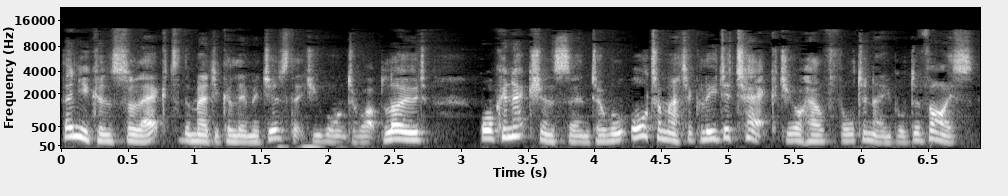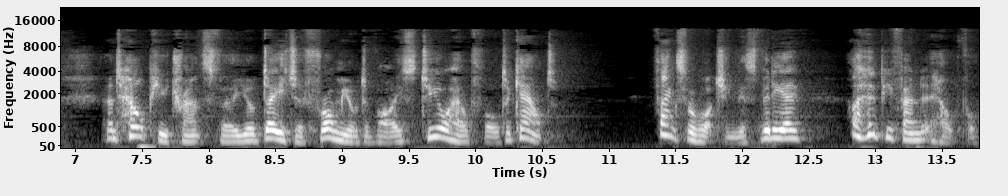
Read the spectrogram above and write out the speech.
Then you can select the medical images that you want to upload or Connection Center will automatically detect your HealthVault-enabled device and help you transfer your data from your device to your HealthVault account. Thanks for watching this video. I hope you found it helpful.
